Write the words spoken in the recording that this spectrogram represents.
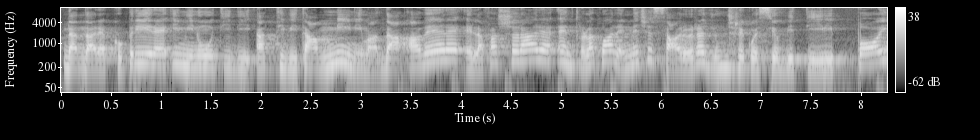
da andare a coprire, i minuti di attività minima da avere e la fascia oraria entro la quale è necessario raggiungere questi obiettivi. Poi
